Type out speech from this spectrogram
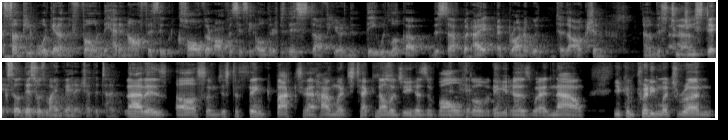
Some people would get on the phone. They had an office. They would call their office and say, "Oh, there's this stuff here," and they would look up this stuff. But I, I brought it with to the auction. Um, this 2G uh, stick. So this was my advantage at the time. That is awesome. Just to think back to how much technology has evolved over the yeah. years, where now you can pretty much run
